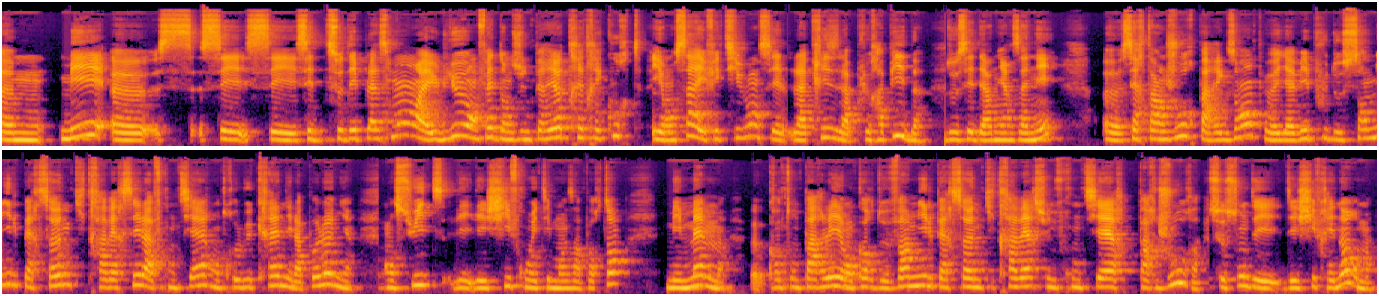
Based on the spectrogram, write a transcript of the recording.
Euh, mais euh, c'est, c'est, ce déplacement a eu lieu en fait dans une période très très courte. Et en ça, effectivement, c'est la crise la plus rapide de ces dernières années. Euh, certains jours, par exemple, il y avait plus de 100 000 personnes qui traversaient la frontière entre l'Ukraine et la Pologne. Ensuite, les, les chiffres ont été moins importants, mais même euh, quand on parlait encore de 20 000 personnes qui traversent une frontière par jour, ce sont des, chiffres énormes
